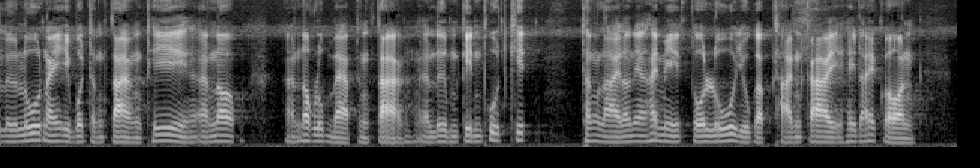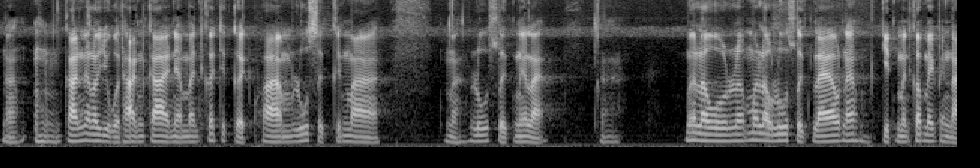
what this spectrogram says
หรือรู้ในอิบทต่างๆ ที่นอกนอกรูปแบบต่างๆ ลืมกินพูดคิดทั้งหลายแล้วเนี่ยให้มีตัวรู้อยู่กับฐานกายให้ได้ก่อนนะการที่เราอยู่กับฐานกายเนี่ยมันก็จะเกิดความรู้สึกขึ้นมานะรู้สึกนี่แหละเมื่อเราเมื่อเรารู้สึกแล้วนะจิตมันก็ไม่ไปไหน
